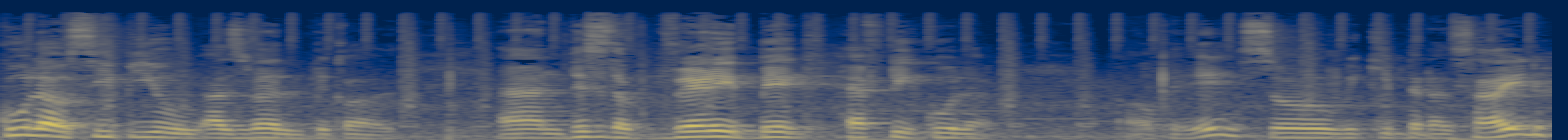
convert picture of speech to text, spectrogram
cool our CPU as well because and this is a very big hefty cooler. Okay so we keep that aside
